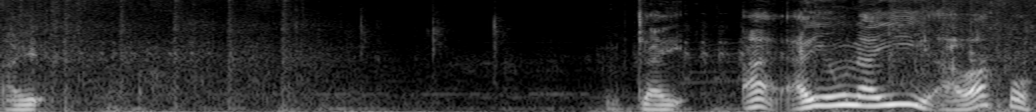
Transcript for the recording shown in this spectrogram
Hay... ¿Qué hay? Ah, hay una ahí, abajo.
